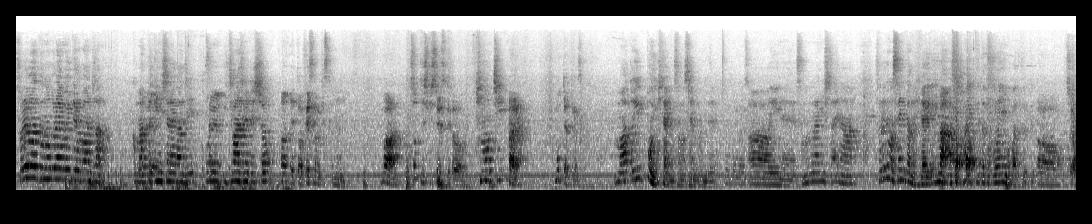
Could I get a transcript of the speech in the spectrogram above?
それはどのぐらい向いてる感じなの？全く気にしてない感じ？これ一番初めと一緒、うん、あえっとフェイスの向きですか？まあちょっと意識してるんですけど。気持ち？はい。もっとやってるんですか？まああと1本行きたいねその線分で。ああいいね。そのぐらいにしたいな。それでもセンターの左が今あそこ入ってたところに向かって打ってる。ああじゃあ。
